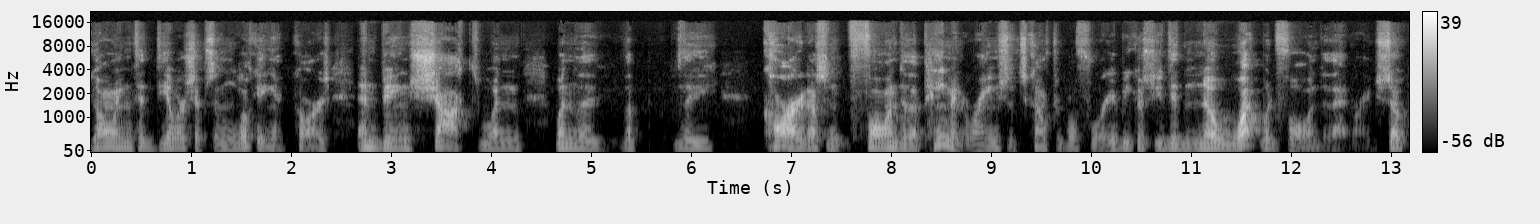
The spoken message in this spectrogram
going to dealerships and looking at cars and being shocked when when the the the car doesn't fall into the payment range that's comfortable for you because you didn't know what would fall into that range. So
